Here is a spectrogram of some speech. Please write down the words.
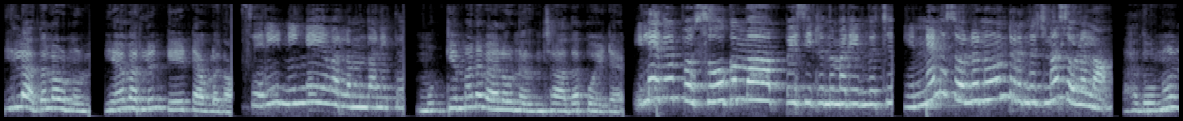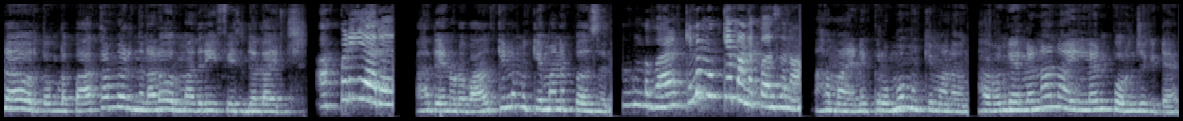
இல்ல அதெல்லாம் ஒண்ணும் இல்ல. ஏன் வரலன்னு கேட்டேன் அவ்வளவுதான். சரி நீங்க ஏன் வரல முந்தானேத்து முக்கியமான வேலை ஒண்ணு இருந்துச்சு அதான் போயிட்டேன். இல்ல ஏதோ இப்போ சோகமா பேசிட்டு இருந்த மாதிரி இருந்துச்சு. சொல்லலாம் அது ஒண்ணும் இல்ல ஒருத்தவங்கள பார்க்காம இருந்தனால ஒரு மாதிரி ஃபேஸ் டல் ஆயிடுச்சு. அப்படி யாரு? அது என்னோட வாழ்க்கையில முக்கியமான பர்சன் உங்க வாழ்க்கையில முக்கியமான பர்சனா ஆமா எனக்கு ரொம்ப முக்கியமானவங்க. அவங்க இல்லைன்னா நான் இல்லைன்னு புரிஞ்சுக்கிட்டேன்.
